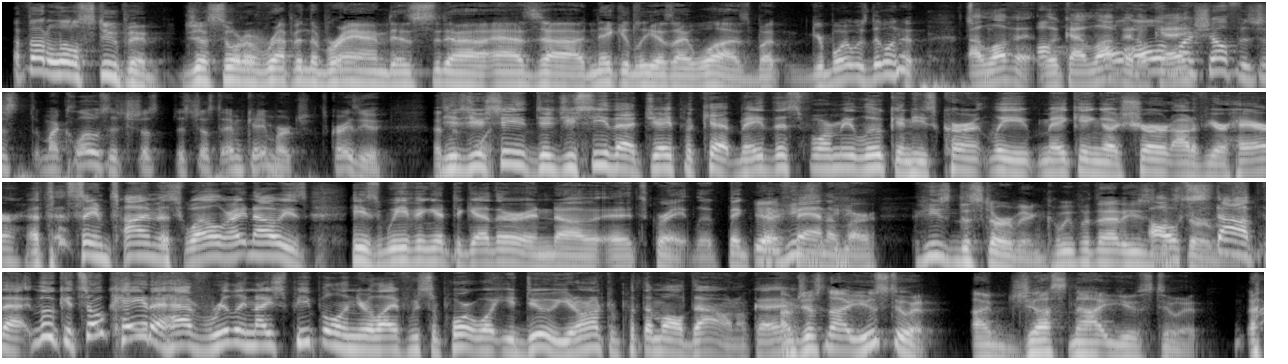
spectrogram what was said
I felt a little stupid, just sort of repping the brand as uh, as uh, nakedly as I was. But your boy was doing it. I love it, Luke. I love all, it. All of my shelf is just my clothes. It's just it's just MK merch. It's crazy. Did you point. see? Did you see that Jay Paquette made this for me, Luke? And he's currently making a shirt out of your hair at the same time as well. Right now, he's he's weaving it together, and uh, it's great, Luke. Big Yeah, big fan of he- our. He's disturbing. Can we put that? He's Oh, disturbing. stop that, Luke! It's okay to have really nice people in your life who support what you do. You don't have to put them all down. Okay. I'm just not used to it. I'm just not used to it.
